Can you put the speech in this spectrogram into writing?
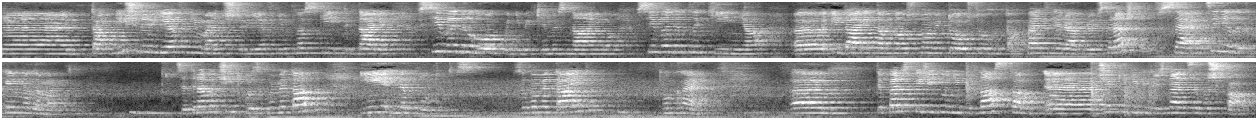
Е, Там більш рельєфні, менш рельєфні, пласкі і так далі. Всі види локонів, які ми знаємо, всі види плетіння, е, і далі там на основі того всього там петлі, ребра і все решта, все це є легкими елементами. Це треба чітко запам'ятати і не плутатись. Запам'ятаєте? Окей. Е, тепер скажіть мені, будь ласка, е, чим тоді відрізняється важка?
